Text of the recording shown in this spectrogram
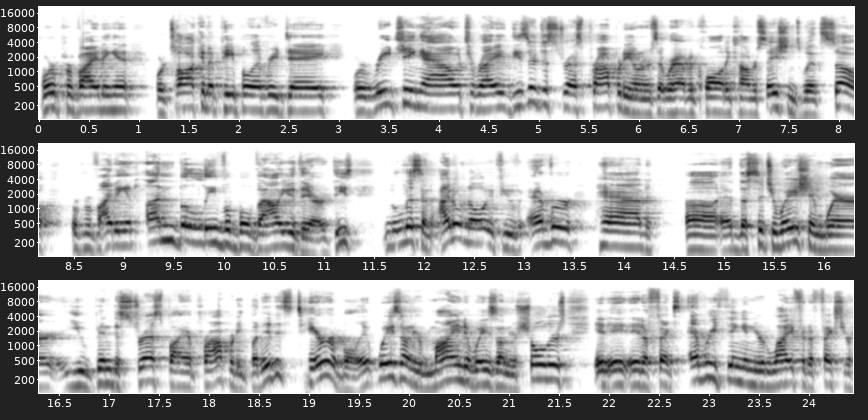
We're providing it. We're talking to people every day. We're reaching out, right? These are distressed property owners that we're having quality conversations with. So we're providing an unbelievable value there. These, listen, I don't know if you've ever had uh, the situation where you've been distressed by a property, but it is terrible. It weighs on your mind. It weighs on your shoulders. It, it, it affects everything in your life. It affects your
